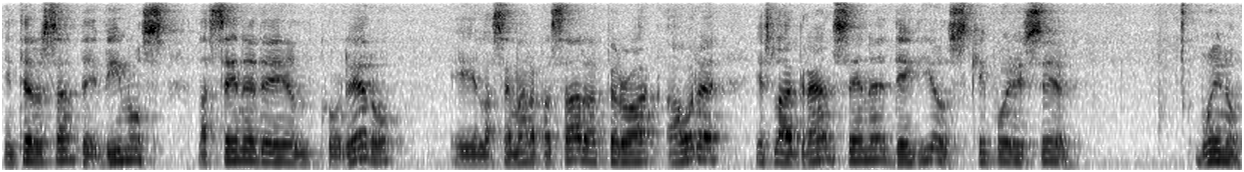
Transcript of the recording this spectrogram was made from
Interesante, vimos la cena del Cordero eh, la semana pasada, pero ahora es la gran cena de Dios. ¿Qué puede ser? Bueno,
